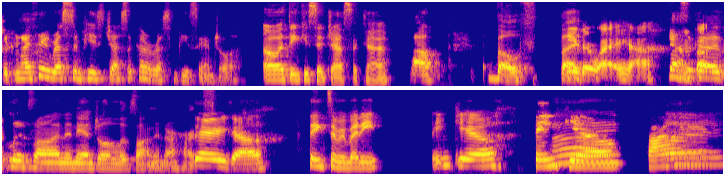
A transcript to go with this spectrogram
Did i say rest in peace jessica or rest in peace angela Oh, I think you said Jessica. well both but Either way, yeah. jessica lives on and angela lives on in our hearts There you go. Thanks, everybody. Thank you. Thank Bye. you. Bye. Bye.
